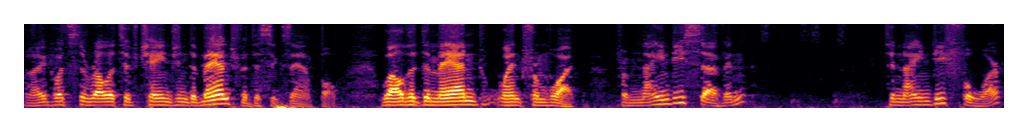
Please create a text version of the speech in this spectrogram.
right? What's the relative change in demand for this example? Well, the demand went from what? From 97 to 94.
